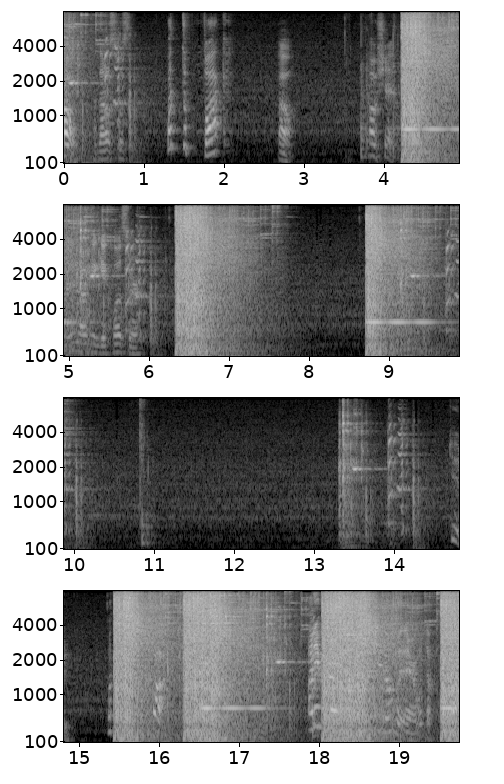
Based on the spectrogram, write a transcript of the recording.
Oh, I thought I was supposed to... What the fuck? Oh. Oh, shit. I didn't know I could get closer. Dude, what the fuck? I didn't even know there was shit over there. What the fuck?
